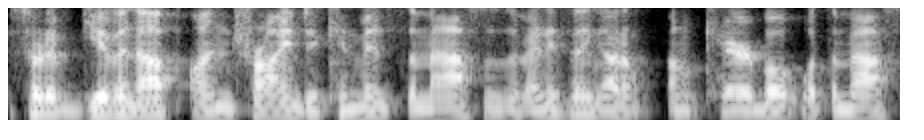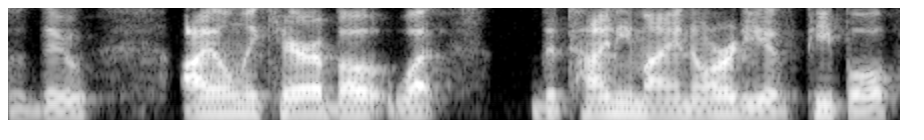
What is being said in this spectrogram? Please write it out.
sort of given up on trying to convince the masses of anything. I don't I don't care about what the masses do. I only care about what the tiny minority of people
